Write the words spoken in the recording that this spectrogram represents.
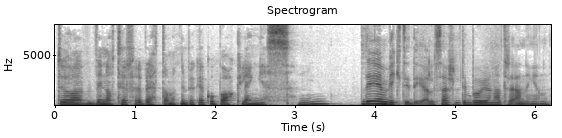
Du har vid något tillfälle berättat om att ni brukar gå baklänges. Mm. Det är en viktig del, särskilt i början av träningen.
